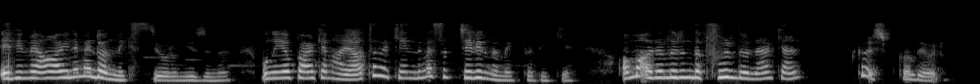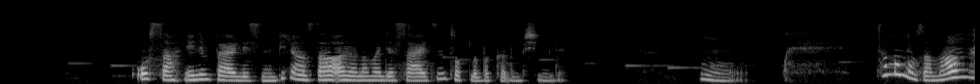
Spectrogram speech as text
Evime, aileme dönmek istiyorum yüzümü. Bunu yaparken hayata ve kendime sık çevirmemek tabii ki. Ama aralarında fır dönerken karışıp kalıyorum. O sahnenin perdesini biraz daha aralama cesaretini topla bakalım şimdi. Hmm. Tamam o zaman.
